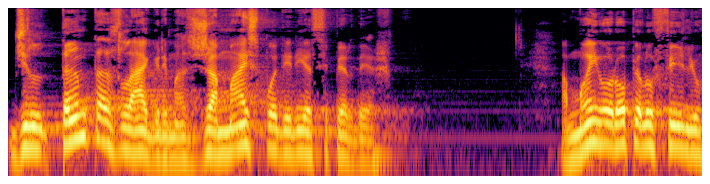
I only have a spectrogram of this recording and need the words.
de tantas lágrimas jamais poderia se perder. A mãe orou pelo filho,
